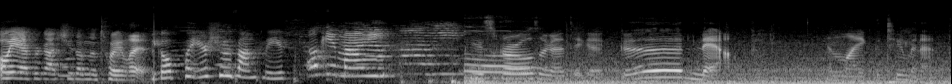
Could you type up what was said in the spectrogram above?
Oh yeah, I forgot she's on the toilet. Go put your shoes on, please. Okay, mommy. These girls are gonna take a good nap in like two minutes.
